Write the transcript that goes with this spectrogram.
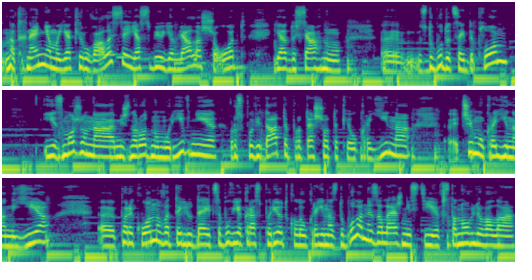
натхненнями я керувалася. Я собі уявляла, що от я досягну, е, здобуду цей диплом і зможу на міжнародному рівні розповідати про те, що таке Україна, е, чим Україна не є. Е, переконувати людей це був якраз період, коли Україна здобула незалежність і встановлювала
